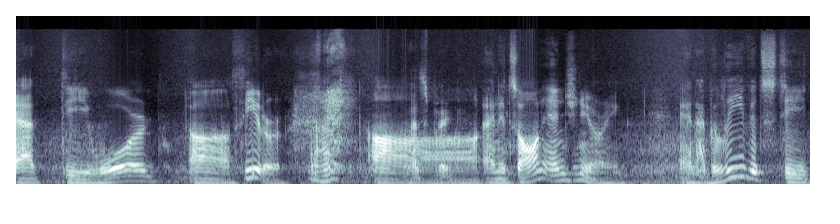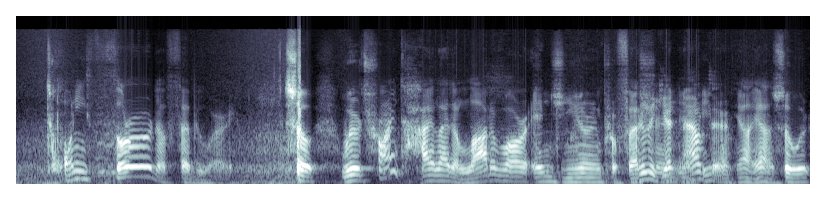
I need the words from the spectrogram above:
at the Ward uh, Theater. Uh, That's big. And it's on engineering, and I believe it's the 23rd of February. So we're trying to highlight a lot of our engineering profession. Really getting out people. there. Yeah, yeah. So we're,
